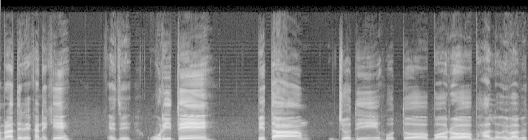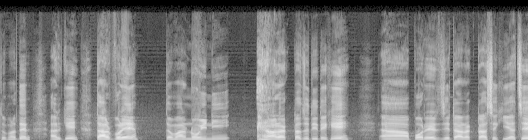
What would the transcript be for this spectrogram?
আমাদের এখানে কি? এই যে উড়িতে পেতাম যদি হতো বড় ভালো। এভাবে তোমাদের আর কি। তারপরে তোমার নৈনি আর একটা যদি দেখি পরের যেটা আর একটা আছে কি আছে?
